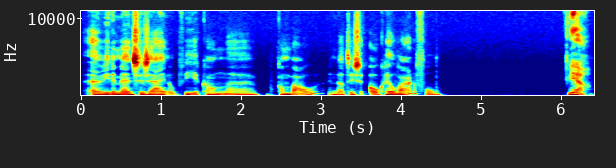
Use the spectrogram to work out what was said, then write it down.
en wie de mensen zijn op wie je kan, kan bouwen. En dat is ook heel waardevol. Ja,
